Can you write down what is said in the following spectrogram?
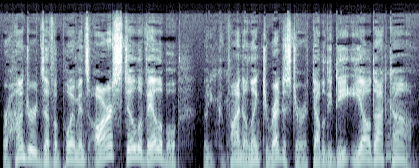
where hundreds of appointments are still available. You can find a link to register at WDEL.com.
